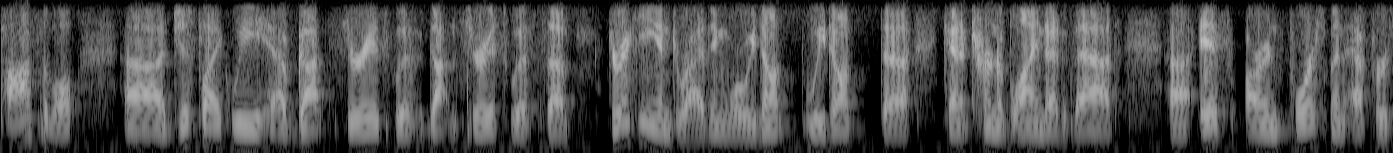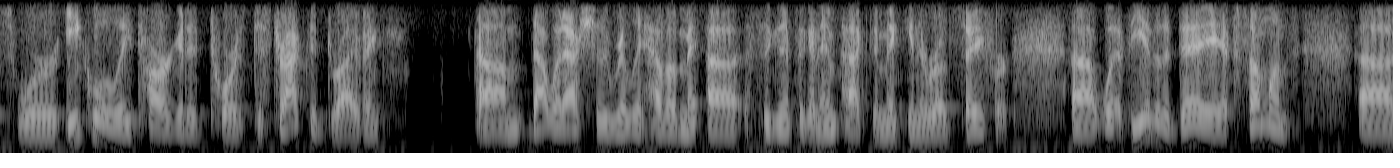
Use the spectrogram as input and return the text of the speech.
possible, uh, just like we have got serious with gotten serious with uh, drinking and driving, where we don't we don't uh, kind of turn a blind eye to that. Uh, if our enforcement efforts were equally targeted towards distracted driving, um, that would actually really have a, a, significant impact in making the road safer. Uh, at the end of the day, if someone's uh,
